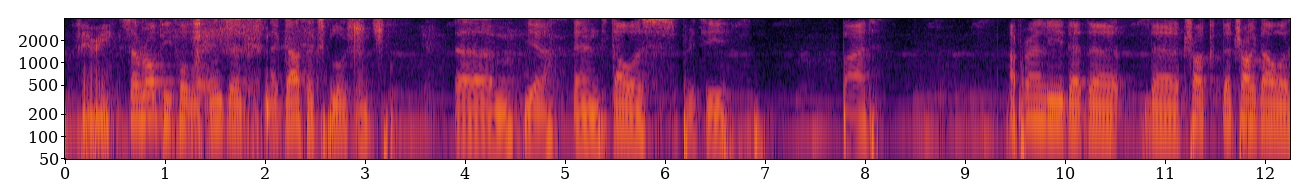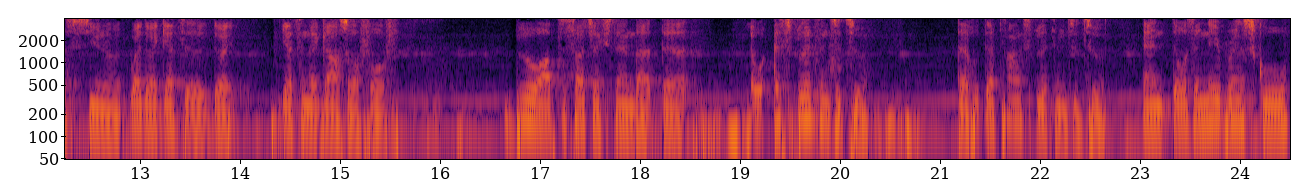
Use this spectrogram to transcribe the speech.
Very. Several people were injured in a gas explosion. Um, yeah, and that was pretty bad. Apparently, that the the truck the truck that was you know where they were getting they were getting the gas off of blew up to such extent that the it split into two. The the tank split into two, and there was a neighboring school.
